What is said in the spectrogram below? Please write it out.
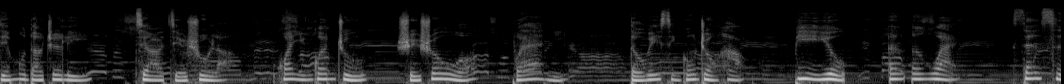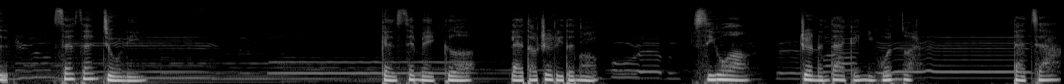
节目到这里就要结束了，欢迎关注“谁说我不爱你”的微信公众号，b u n n y 三四三三九零。感谢每个来到这里的你，希望这能带给你温暖。大家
